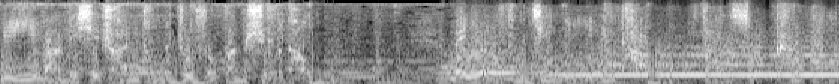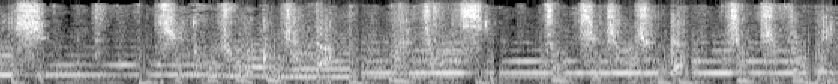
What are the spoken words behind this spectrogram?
与以往那些传统的住宿方式不同，没有封建礼仪那套繁琐刻板仪式，却突出了共产党万众一心、众志成城的政治氛围。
